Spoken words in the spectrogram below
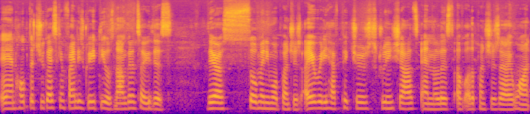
and hope that you guys can find these great deals. Now i'm gonna tell you this. There are so many more punches. I already have pictures screenshots and a list of other punches that i want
